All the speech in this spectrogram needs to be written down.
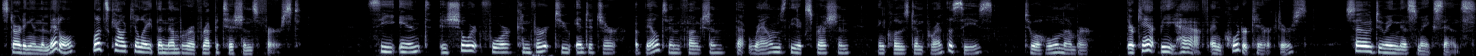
Starting in the middle, let's calculate the number of repetitions first. CInt is short for convert to integer, a built-in function that rounds the expression enclosed in parentheses to a whole number. There can't be half and quarter characters, so doing this makes sense,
